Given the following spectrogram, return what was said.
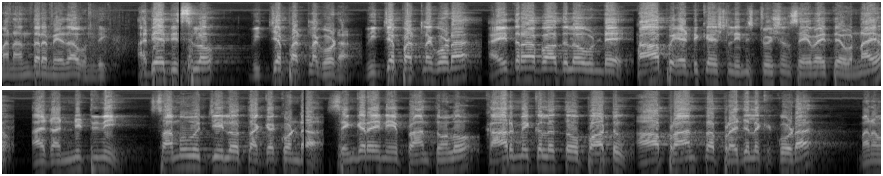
మనందరి మీద ఉంది. అదే దిశలో విద్య పట్ల కూడా. విద్య పట్ల కూడా హైదరాబాద్లో ఉండే టాప్ ఎడ్యుకేషనల్ ఇన్స్టిట్యూషన్స్ ఏవైతే ఉన్నాయో వాటన్నిటినీ సమవుజ్జీలో తగ్గకుండా సింగరేణి ప్రాంతంలో కార్మికులతో పాటు ఆ ప్రాంత ప్రజలకు కూడా మనం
